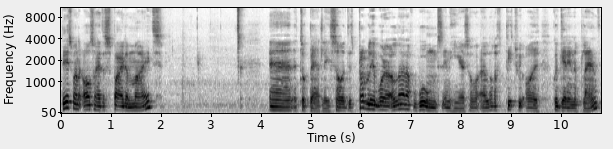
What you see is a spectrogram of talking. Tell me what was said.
This one also had a spider mite and it took badly. So there probably were a lot of wounds in here, so a lot of tea tree oil could get in the plant.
